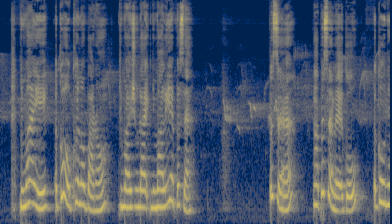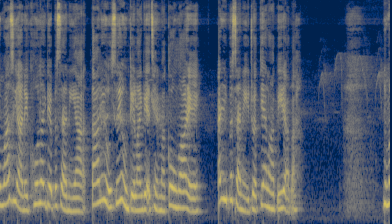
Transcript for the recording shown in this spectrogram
။ညီမအေးအကိုကိုခွင့်လို့ပါနော်။ဒီမှာယူလိုက်ညီမလေးရဲ့ပတ်စံ။ပတ်စံဘာပတ်စံလဲအကိုအကိုညီမစီကနေခိုးလိုက်တဲ့ပတ်စံတွေကတားလေးကိုဆေးရုံတင်လိုက်တဲ့အချိန်မှာကုန်သွားတယ်။အဲ့ဒီပတ်စံတွေအတွက်ပြန်လာပေးတာပါ။ညီမ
